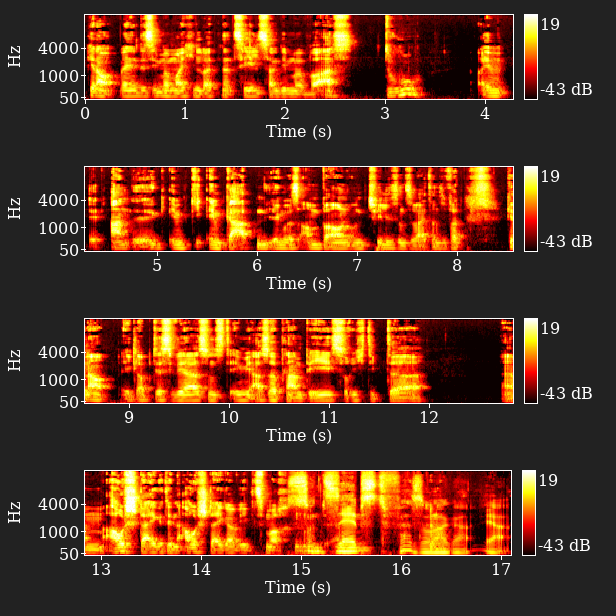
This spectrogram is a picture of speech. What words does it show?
genau, wenn ich das immer manchen Leuten erzähle, sagen die immer, was? Du? Im, im, im, Garten irgendwas anbauen und Chilis und so weiter und so fort. Genau, ich glaube, das wäre sonst irgendwie auch so ein Plan B, so richtig der, ähm, Aussteiger, den Aussteigerweg zu machen. So ein und, ähm, Selbstversorger, genau. ja.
